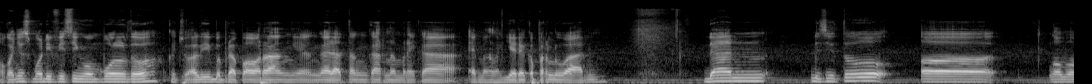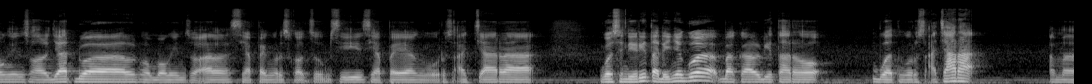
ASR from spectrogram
pokoknya semua divisi ngumpul tuh kecuali beberapa orang yang nggak datang karena mereka emang lagi ada keperluan. Dan di situ uh, ngomongin soal jadwal ngomongin soal siapa yang ngurus konsumsi siapa yang ngurus acara. Gue sendiri tadinya gue bakal ditaro buat ngurus acara sama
